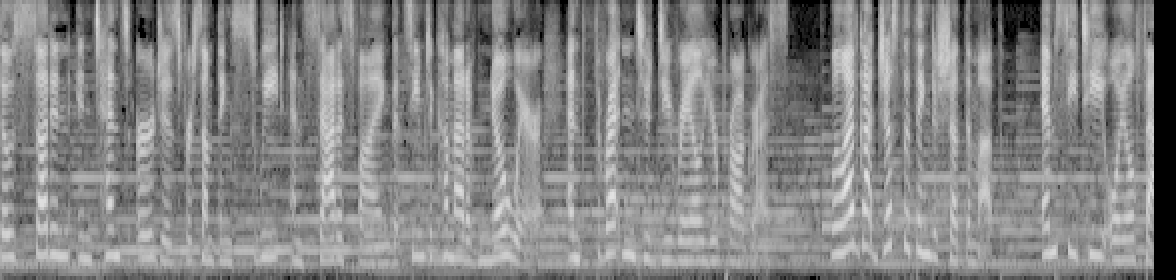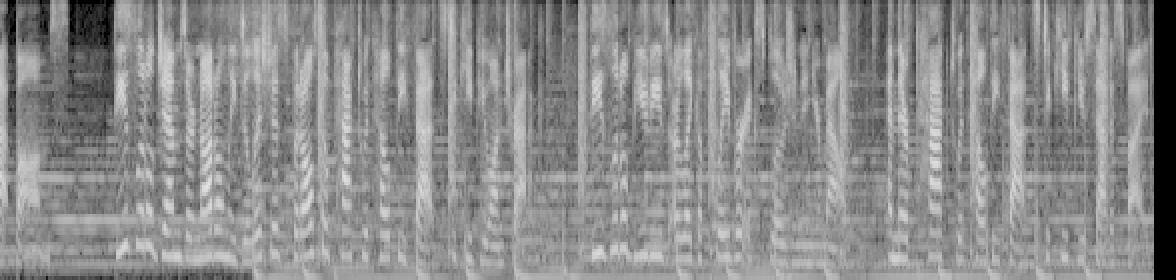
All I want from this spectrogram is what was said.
Those sudden, intense urges for something sweet and satisfying that seem to come out of nowhere and threaten to derail your progress. Well, I've got just the thing to shut them up MCT oil fat bombs. These little gems are not only delicious, but also packed with healthy fats to keep you on track. These little beauties are like a flavor explosion in your mouth, and they're packed with healthy fats to keep you satisfied.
